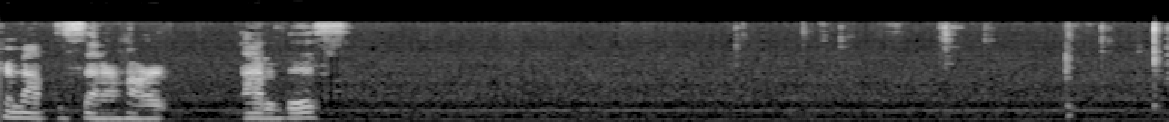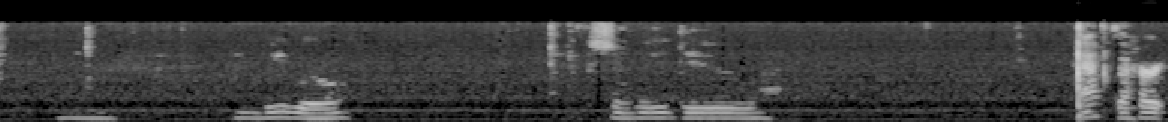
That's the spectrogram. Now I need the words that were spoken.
Trim out the center heart out of this. And we will actually do half the heart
